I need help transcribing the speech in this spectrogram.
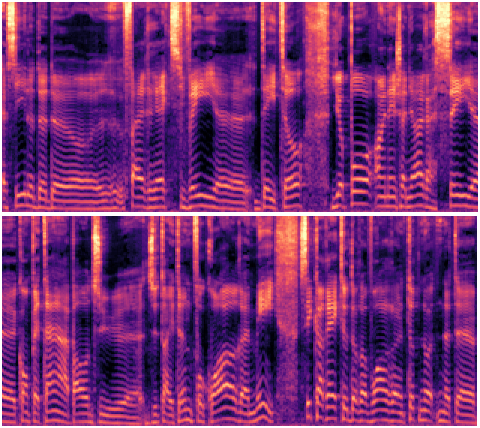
essayer de, faire réactiver Data. Il n'y a pas un ingénieur assez compétent à bord du, du Titan, faut croire, mais c'est correct de revoir toute notre,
